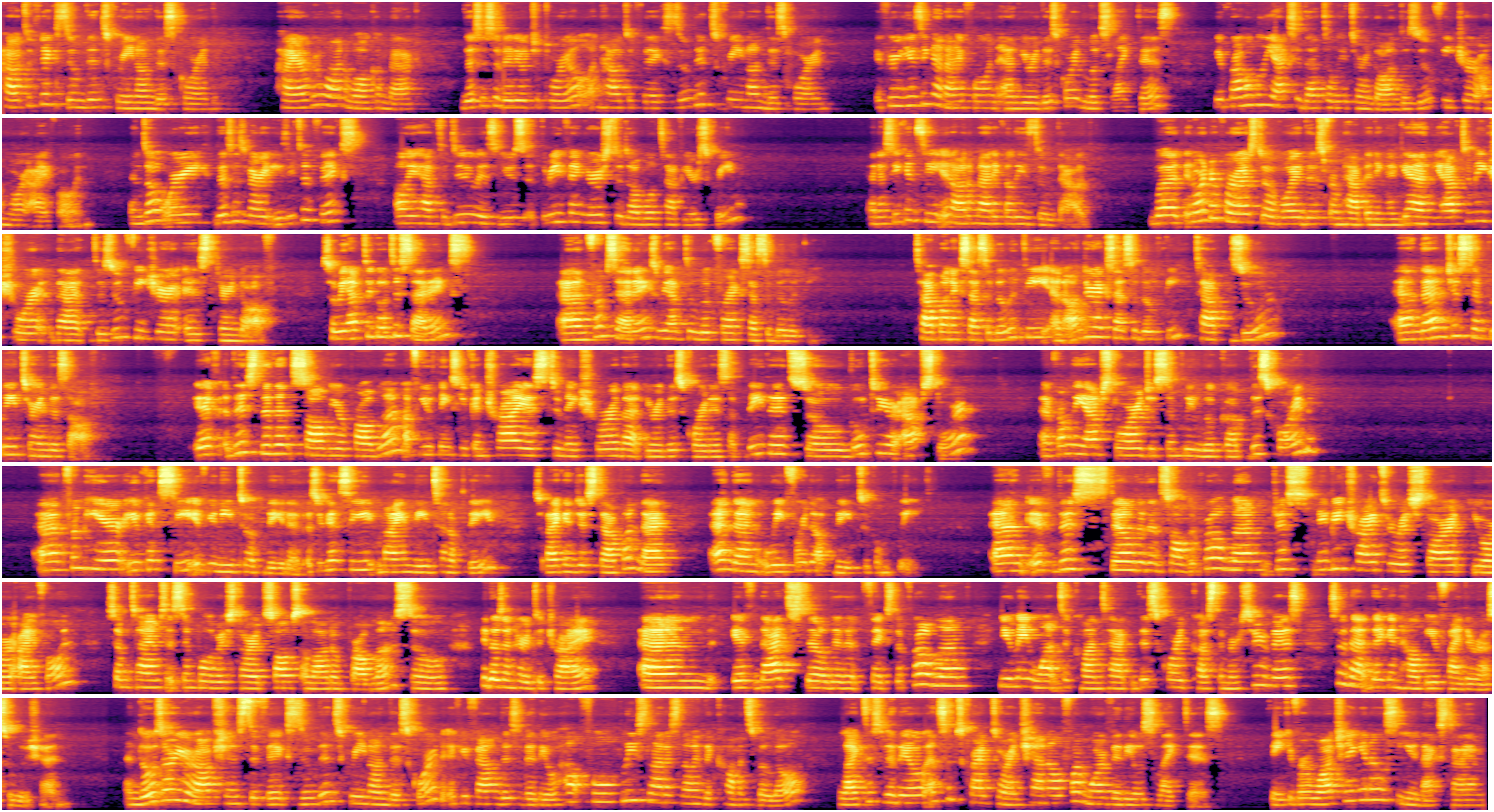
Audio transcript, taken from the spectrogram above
How to fix zoomed in screen on Discord. Hi everyone, welcome back. This is a video tutorial on how to fix zoomed in screen on Discord. If you're using an iPhone and your Discord looks like this, you probably accidentally turned on the zoom feature on your iPhone. And don't worry, this is very easy to fix. All you have to do is use three fingers to double tap your screen. And as you can see, it automatically zoomed out. But in order for us to avoid this from happening again, you have to make sure that the zoom feature is turned off. So we have to go to settings. And from settings, we have to look for accessibility. Tap on accessibility and under accessibility, tap zoom. And then just simply turn this off. If this didn't solve your problem, a few things you can try is to make sure that your Discord is updated. So go to your App Store and from the App Store, just simply look up Discord. And from here, you can see if you need to update it. As you can see, mine needs an update. So I can just tap on that and then wait for the update to complete. And if this still didn't solve the problem, just maybe try to restart your iPhone. Sometimes a simple restart solves a lot of problems, so it doesn't hurt to try. And if that still didn't fix the problem, you may want to contact Discord customer service so that they can help you find a resolution. And those are your options to fix zoomed in screen on Discord. If you found this video helpful, please let us know in the comments below. Like this video and subscribe to our channel for more videos like this. Thank you for watching and I'll see you next time.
